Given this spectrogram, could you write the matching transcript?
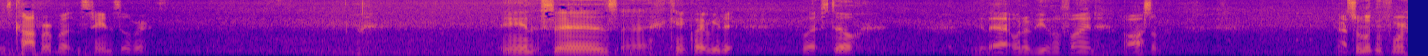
It's copper, but it's stained silver. And it says, uh, can't quite read it, but still, look at that. What a beautiful find. Awesome. That's what I'm looking for.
